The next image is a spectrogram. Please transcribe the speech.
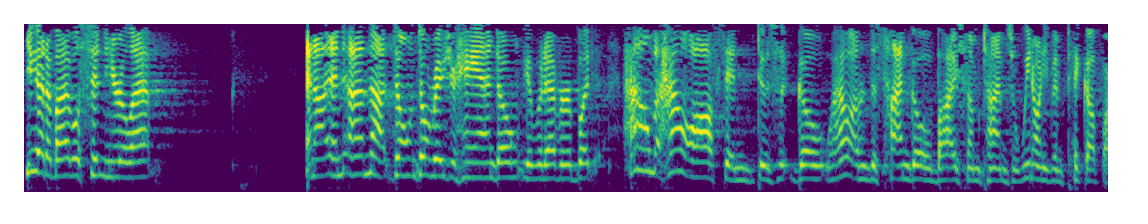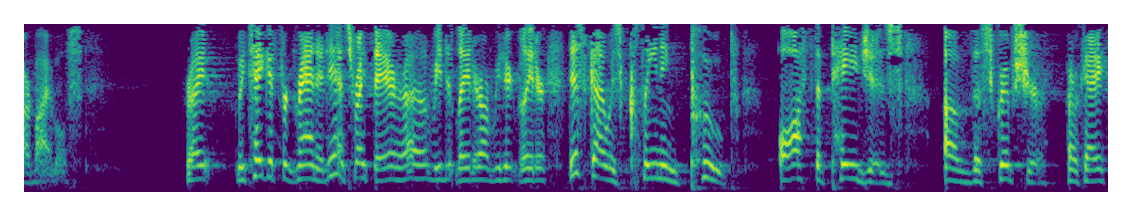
You got a Bible sitting in your lap? And, I, and I'm not, don't, don't raise your hand, don't, whatever, but how, how often does it go, how often does time go by sometimes we don't even pick up our Bibles? Right? We take it for granted. Yeah, it's right there. I'll read it later. I'll read it later. This guy was cleaning poop off the pages of the scripture, okay?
